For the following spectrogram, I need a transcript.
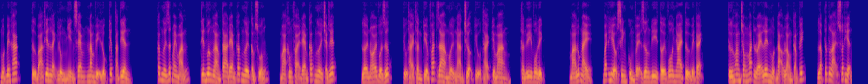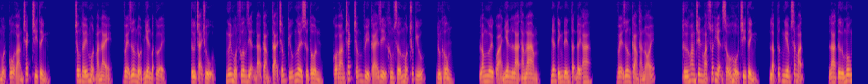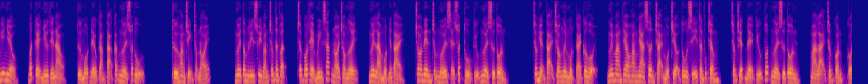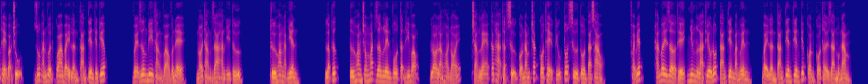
một bên khác, tử bá thiên lạnh lùng nhìn xem năm vị lục kiếp tán tiên. Các ngươi rất may mắn tiên vương làm ta đem các ngươi cầm xuống, mà không phải đem các ngươi chém giết. Lời nói vừa dứt, cựu thải thần kiếm phát ra mười ngàn trượng cựu thải kiếm mang, thần uy vô địch. Mà lúc này, bách hiểu sinh cùng vệ dương đi tới vô nhai tử bên cạnh. Từ hoang trong mắt lóe lên một đạo lòng cảm kích, lập tức lại xuất hiện một cô oán trách chi tình. Trông thấy một màn này, vệ dương đột nhiên bật cười. Từ trại chủ, ngươi một phương diện đã cảm tạ chấm cứu ngươi sử tôn, có oán trách chấm vì cái gì không sớm một chút cứu, đúng không? Lòng ngươi quả nhiên là tham lam, nhân tính đến tận đây a vệ dương cảm thán nói. Thứ hoang trên mặt xuất hiện xấu hổ chi tình, lập tức nghiêm sắc mặt. Là từ mâu nghĩ nhiều, bất kể như thế nào, từ mô đều cảm tạ các ngươi xuất thủ. Thứ hoang trịnh trọng nói. Ngươi tâm lý suy đoán chấm thân phận, chấm có thể minh xác nói cho ngươi ngươi là một nhân tài, cho nên chấm mới sẽ xuất thủ cứu ngươi sư tôn. Chấm hiện tại cho ngươi một cái cơ hội, ngươi mang theo hoang nha sơn trại một triệu tu sĩ thần phục chấm chấm triệt để cứu tốt ngươi sư tôn, mà lại chấm còn có thể bảo trụ, giúp hắn vượt qua bảy lần tán tiên thiên kiếp. Vệ dương đi thẳng vào vấn đề, nói thẳng ra hắn ý tứ. Thứ hoang ngạc nhiên lập tức, từ hoang trong mắt dâng lên vô tận hy vọng, lo lắng hỏi nói, chẳng lẽ các hạ thật sự có năm chắc có thể cứu tốt sư tôn ta sao? Phải biết, hắn bây giờ thế nhưng là thiêu đốt tán tiên bản nguyên, bảy lần tán tiên thiên kiếp còn có thời gian một năm.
